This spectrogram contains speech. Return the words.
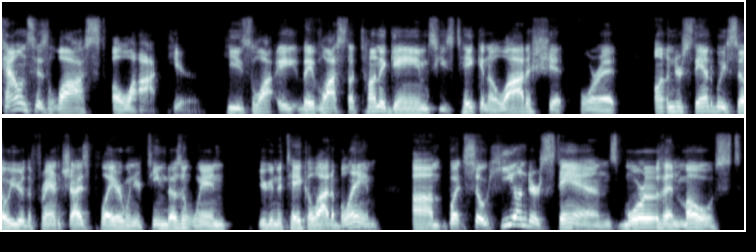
towns has lost a lot here. He's lo- they've lost a ton of games. He's taken a lot of shit for it. Understandably so you're the franchise player. When your team doesn't win you're going to take a lot of blame. Um, but so he understands more than most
